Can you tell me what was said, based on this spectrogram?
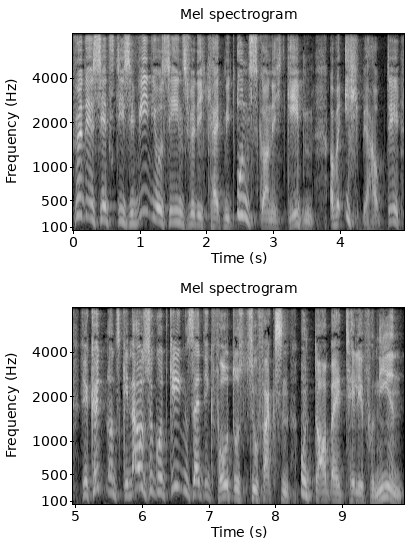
würde es jetzt diese Videosehenswürdigkeit mit uns gar nicht geben. Aber ich behaupte, wir könnten uns genauso gut gegenseitig Fotos zufaxen und dabei telefonieren.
